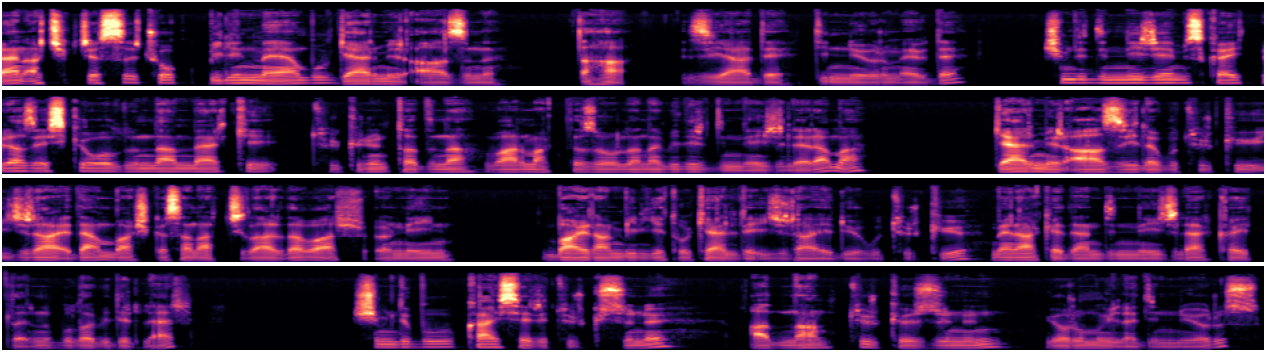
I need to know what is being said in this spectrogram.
Ben açıkçası çok bilinmeyen bu Germir ağzını daha ziyade dinliyorum evde. Şimdi dinleyeceğimiz kayıt biraz eski olduğundan belki türkünün tadına varmakta zorlanabilir dinleyiciler ama Germir ağzıyla bu türküyü icra eden başka sanatçılar da var. Örneğin Bayram Bilge Tokel de icra ediyor bu türküyü. Merak eden dinleyiciler kayıtlarını bulabilirler. Şimdi bu Kayseri türküsünü Adnan Türközü'nün yorumuyla dinliyoruz.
